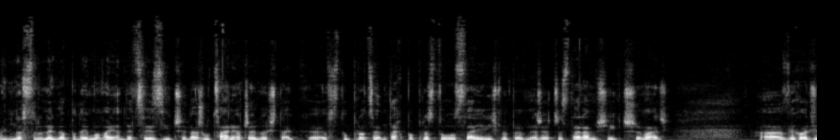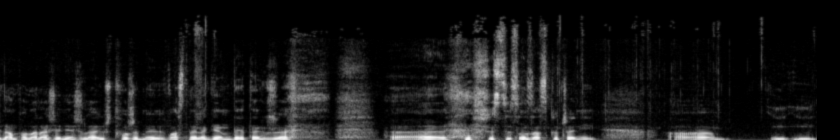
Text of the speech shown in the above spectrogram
jednostronnego podejmowania decyzji czy narzucania czegoś tak e, w 100%. Po prostu ustaliliśmy pewne rzeczy, staramy się ich trzymać. Wychodzi nam to na razie nieźle, już tworzymy własne legendy, także e, wszyscy są zaskoczeni. I, I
